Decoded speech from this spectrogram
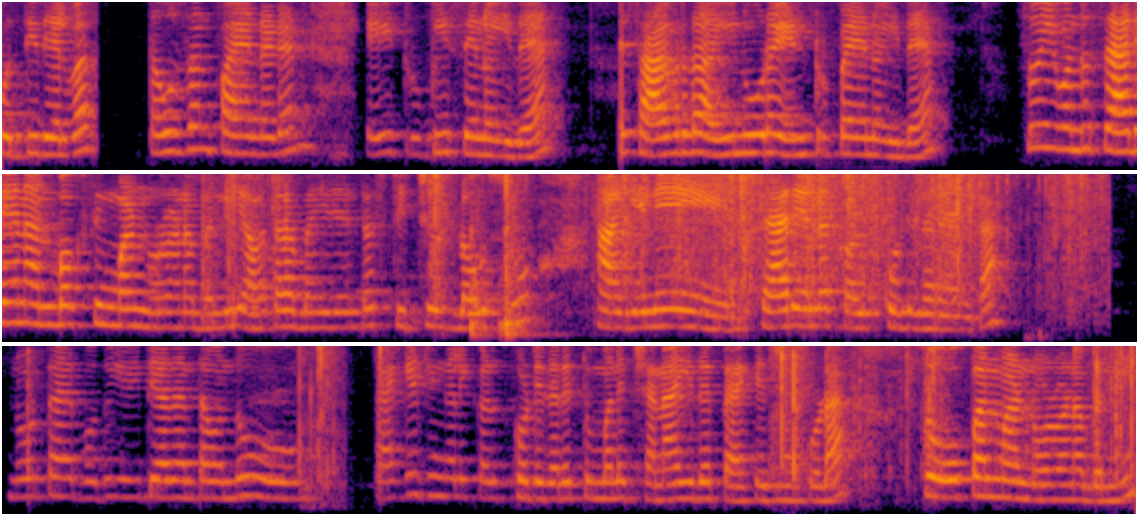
ಗೊತ್ತಿದೆ ಅಲ್ವಾ? Thousand five hundred and eight rupees ಏನೋ ಇದೆ. ಸಾವಿರದ ಐನೂರ ಎಂಟು ರೂಪಾಯಿ ಏನೋ ಇದೆ. ಸೊ ಈ ಒಂದು ಸ್ಯಾರಿಯನ್ನು ಅನ್ಬಾಕ್ಸಿಂಗ್ ಮಾಡಿ ನೋಡೋಣ ಬನ್ನಿ, ಯಾವ ಥರ ಬಂದಿದೆ ಅಂತ. ಸ್ಟಿಚ್ ಬ್ಲೌಸು ಹಾಗೆಯೇ ಸ್ಯಾರಿಯನ್ನು ಕಳಿಸ್ಕೊಟ್ಟಿದ್ದಾರೆ ಅಂತ. ನೋಡ್ತಾ ಇರ್ಬೋದು, ಈ ರೀತಿಯಾದಂಥ ಒಂದು ಪ್ಯಾಕೇಜಿಂಗಲ್ಲಿ ಕಳಿಸ್ಕೊಟ್ಟಿದ್ದಾರೆ. ತುಂಬಾ ಚೆನ್ನಾಗಿದೆ ಪ್ಯಾಕೇಜಿಂಗ್ ಕೂಡ. ಸೊ ಓಪನ್ ಮಾಡಿ ನೋಡೋಣ ಬನ್ನಿ.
